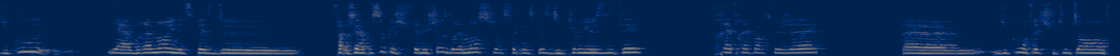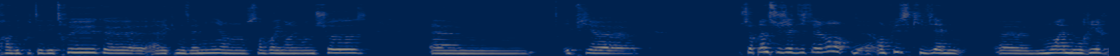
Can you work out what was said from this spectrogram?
du coup, il y a vraiment une espèce de. Enfin, j'ai l'impression que je fais les choses vraiment sur cette espèce de curiosité très très forte que j'ai. Euh, du coup, en fait, je suis tout le temps en train d'écouter des trucs. euh, avec mes amis, on s'envoie énormément de choses. Euh, et puis, sur plein de sujets différents, en plus, qui viennent, moi, nourrir.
